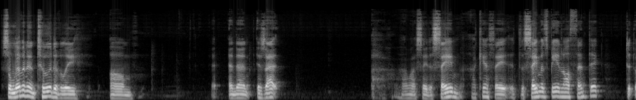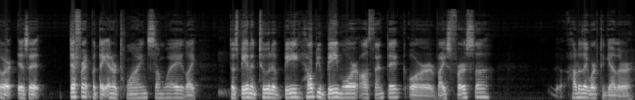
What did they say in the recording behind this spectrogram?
so living intuitively, um, and then is that I want to say the same? I can't say it's the same as being authentic, or is it different but they intertwine some way? Like does being intuitive be help you be more authentic or vice versa how do they work together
